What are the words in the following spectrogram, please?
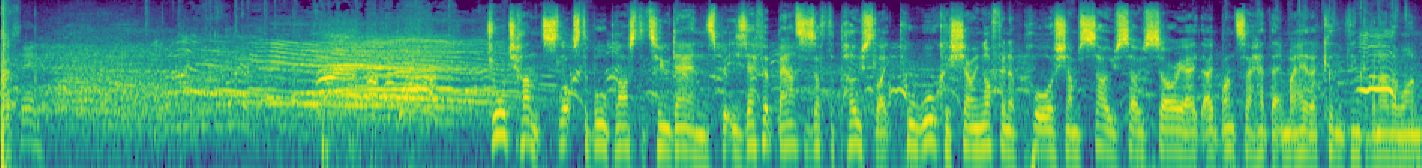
That's him. George Hunt slots the ball past the two Dans, but his effort bounces off the post like Paul Walker showing off in a Porsche. I'm so, so sorry. I, I, once I had that in my head, I couldn't think of another one.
